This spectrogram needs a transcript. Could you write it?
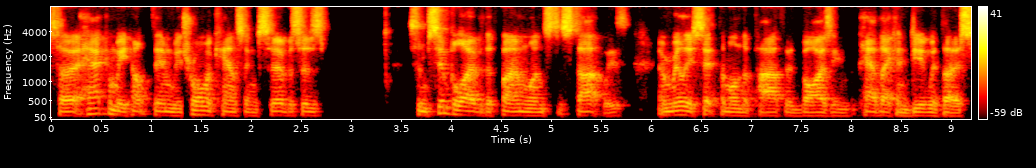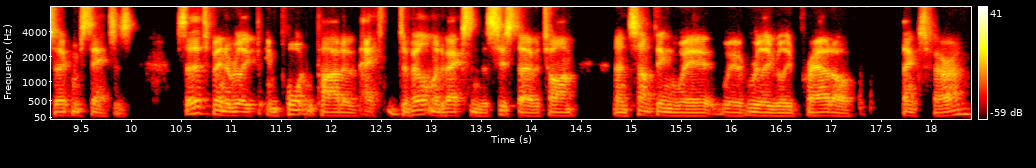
So, how can we help them with trauma counselling services? Some simple over the phone ones to start with, and really set them on the path of advising how they can deal with those circumstances. So, that's been a really important part of development of accident assist over time and something we're we're really really proud of. Thanks, Farah.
